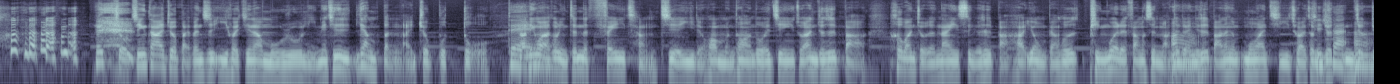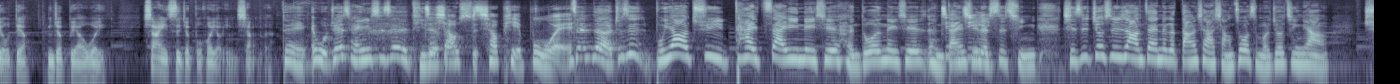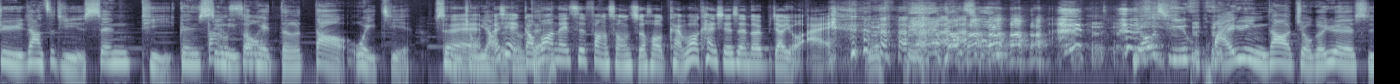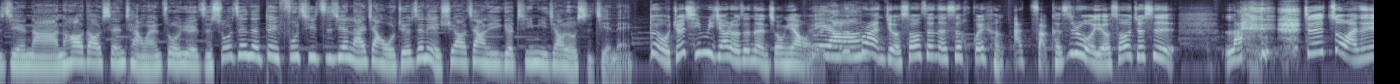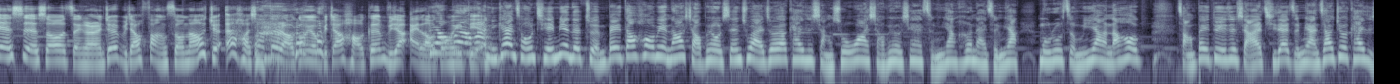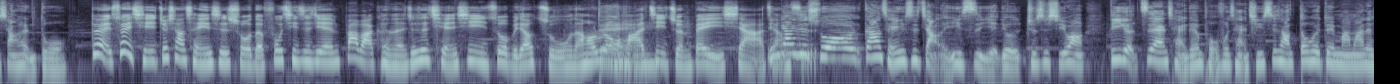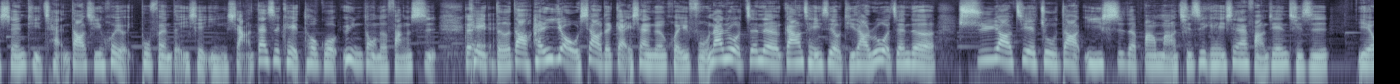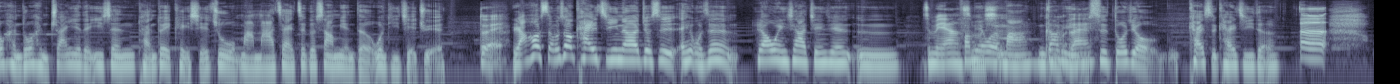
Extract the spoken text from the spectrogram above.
因为酒精大概只有百分之一会进到母乳里面，其实量本来就不多。那另外来说，你真的非常介意的话，我们通常都会建议说，那你就是把喝完酒的那一次，你就是把它用，比方说平喂的方式嘛，对不对？你是把那个母奶挤出来之后，你就你就丢掉，你就不要喂。下一次就不会有影响了。对，哎，我觉得陈医师真的提的小小撇步，哎，真的就是不要去太在意那些很多那些很担心的事情，其实就是让在那个当下想做什么就尽量去让自己身体跟心灵都可以得到慰藉。是很重要，而且搞不好那次放松之后，搞不好看先生都会比较有爱。尤其 尤其怀孕到九个月的时间啊，然后到生产完坐月子，说真的，对夫妻之间来讲，我觉得真的也需要这样的一个亲密交流时间呢。对，我觉得亲密交流真的很重要。对啊，不然有时候真的是会很阿杂。可是如果有时候就是来，就是做完这件事的时候，整个人就会比较放松，然后觉得哎，好像对老公有比较好，跟比较爱老公一点。你看，从前面的准备到后面。然后小朋友生出来之后，要开始想说：哇，小朋友现在怎么样？喝奶怎么样？母乳怎么样？然后长辈对这小孩期待怎么样？你知道，就开始想很多。对，所以其实就像陈医师说的，夫妻之间，爸爸可能就是前戏做比较足，然后润滑剂准备一下，这样应该是说，刚刚陈医师讲的意思，也就就是希望第一个自然产跟剖腹产，其实上都会对妈妈的身体产道其实会有一部分的一些影响，但是可以透过运动的方式，可以得到很有效的改善跟恢复。那如果真的，刚刚陈医师有提到，如果真的需要借助到医师的帮忙，其实可以现在房间其实。也有很多很专业的医生团队可以协助妈妈在这个上面的问题解决。对，然后什么时候开机呢？就是，哎，我真的要问一下尖尖，嗯，怎么样？方便问吗？你到底是多久开始开机的？呃，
